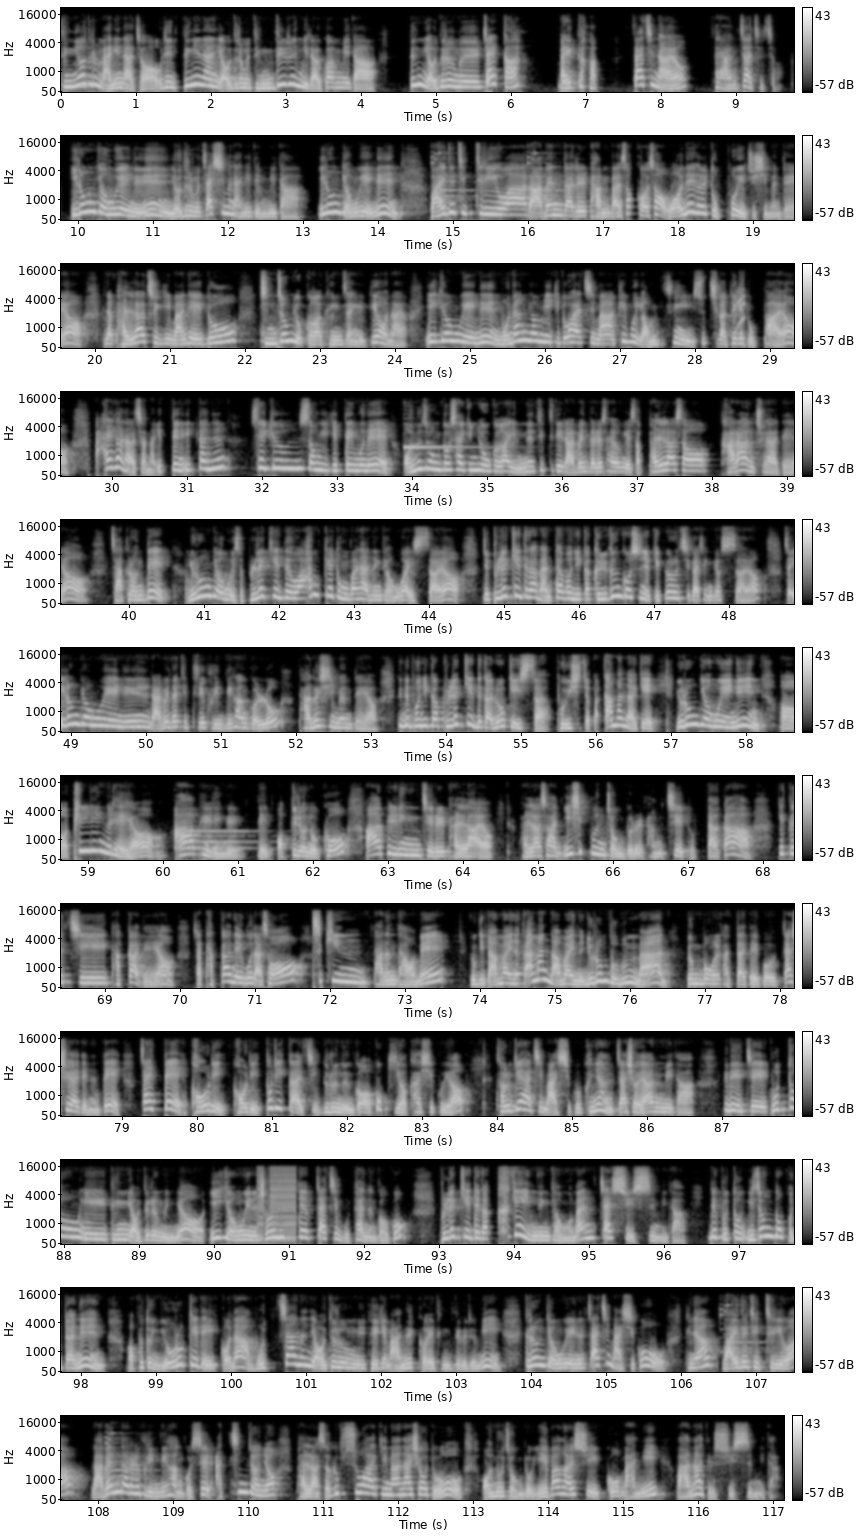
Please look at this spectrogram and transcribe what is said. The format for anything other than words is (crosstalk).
등 여드름 많이 나죠. 우린 등에 나는 여드름을 등드름이라고 합니다. 등 여드름을 짤까 (laughs) 말까 짜지나요? 잘 안 짜지죠. 이런 경우에는 여드름을 짜시면 아니 됩니다. 이런 경우에는 와이드 티트리와 라벤더를 반반 섞어서 원액을 도포해 주시면 돼요. 그냥 발라주기만 해도 진정 효과가 굉장히 뛰어나요. 이 경우에는 모낭염이기도 하지만 피부 염증 수치가 되게 높아요. 빨간하잖아. 이때는 일단은 세균성이기 때문에 어느 정도 살균 효과가 있는 티트리 라벤더를 사용해서 발라서 가라앉혀야 돼요. 자, 그런데 이런 경우 있어. 블랙헤드와 함께 동반하는 경우가 있어요. 이제 블랙헤드가 많다 보니까 긁은 곳은 이렇게 뾰루지가 생겼어요. 자, 이런 경우에는 라벤더 티트리 blending 한 걸로 바르시면 돼요. 근데 보니까 블랙헤드가 이렇게 있어요. 보이시죠? 까만하게. 이런 경우에는 어, 필링을 해요. 아 필링을. 네, 엎드려 놓고 아 필링 젤을 발라요. 발라서 한 20분 정도를 방치해 뒀다가 깨끗이 닦아내요. 자, 닦아내고 나서 스킨 바른 다음에 여기 남아있는 까만 남아있는 이런 부분만 면봉을 갖다 대고 짜셔야 되는데 짤 때 거리, 거리, 뿌리까지 누르는 거 꼭 기억하시고요. 절개하지 마시고 그냥 짜셔야 합니다. 근데 이제 보통 이 등 여드름은요, 이 경우에는 절대 짜지 못하는 거고, 블랙헤드가 크게 있는 경우만 짤 수 있습니다. 근데 보통 이 정도보다는 어, 보통 이렇게 돼 있거나 못 짜는 여드름이 되게 많을 거예요. 등드름이. 그런 경우에는 짜지 마시고 그냥 와일드 티트리와 라벤더를 블렌딩한 것을 아침 저녁 발라서 흡수하기만 하셔도 어느 정도 예방할 수 있고 많이 완화될 수 있습니다.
